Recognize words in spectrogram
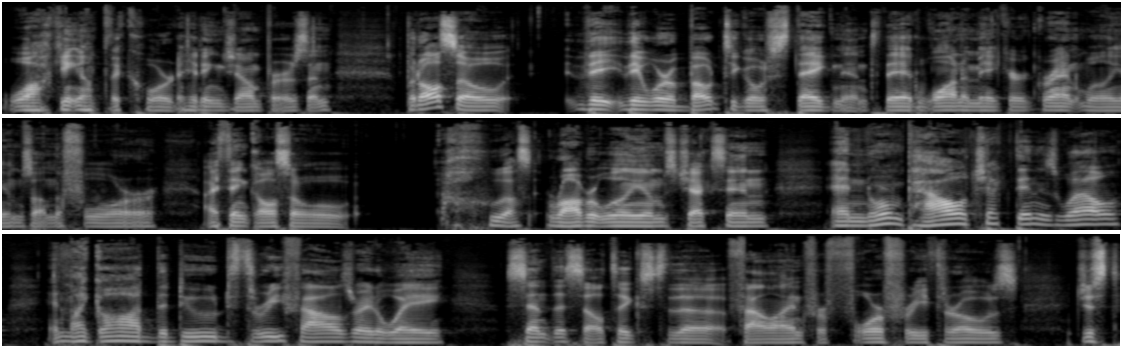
walking up the court, hitting jumpers. And but also they they were about to go stagnant. They had Wanamaker, Grant Williams on the floor. I think also who else? Robert Williams checks in, and Norm Powell checked in as well. And my God, the dude three fouls right away sent the Celtics to the foul line for four free throws. Just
